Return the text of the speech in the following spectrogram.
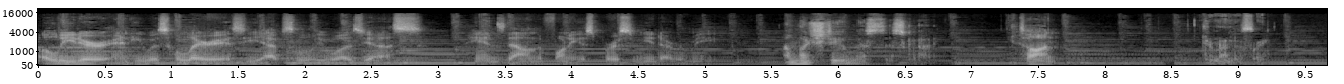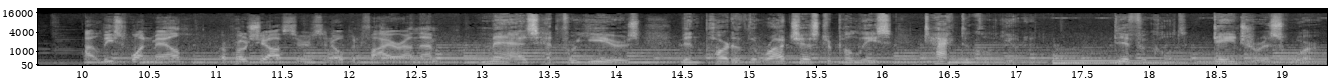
a leader, and he was hilarious. He absolutely was, yes. Hands down, the funniest person you'd ever meet. How much do you miss this guy? A ton. Tremendously. At least one male approached the officers and opened fire on them. Maz had for years been part of the Rochester Police Tactical Unit. Difficult, dangerous work.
